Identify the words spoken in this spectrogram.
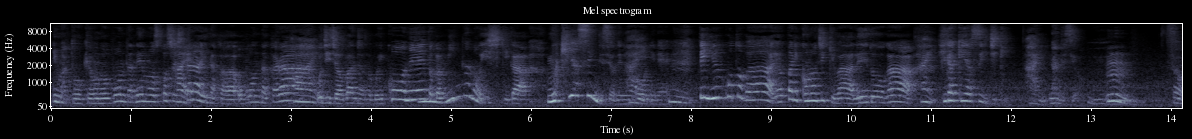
今東京のお盆だね。もう少ししたら田舎お盆だから、はい。おじいちゃんおばあちゃんのとこ行こうねとか、うんみんなの意識が向きやすいんですよね向こうにね、うんっていうことはやっぱりこの時期は霊道がはい。開きやすい時期はい。なんですよ。ううん。そう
